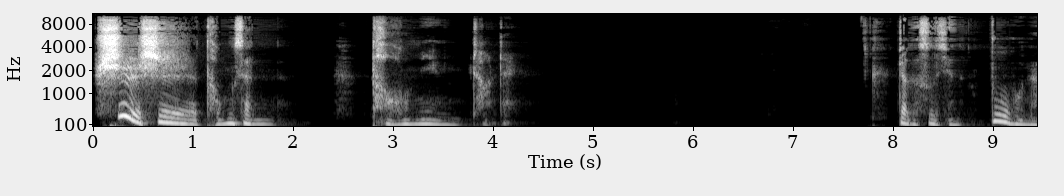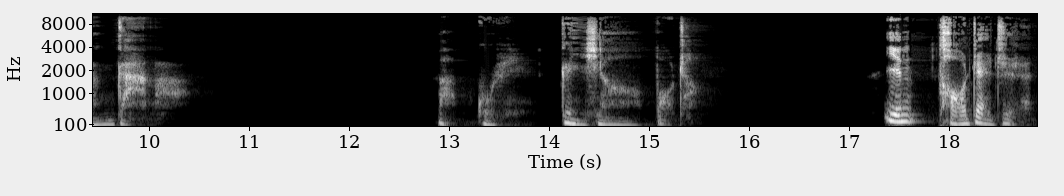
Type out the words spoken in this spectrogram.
世世同生，逃命偿债，这个事情不能干了啊！故曰：更相报偿。因讨债之人，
